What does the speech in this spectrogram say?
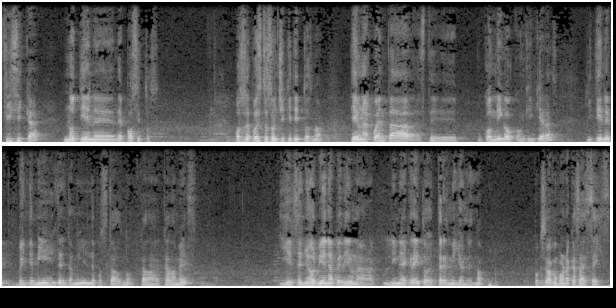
física no tiene depósitos. O sus depósitos son chiquititos, ¿no? Tiene una cuenta este, conmigo, con quien quieras, y tiene 20 mil, 30 mil depositados, ¿no? Cada, cada mes. Y el señor viene a pedir una línea de crédito de 3 millones, ¿no? Porque se va a comprar una casa de 6.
